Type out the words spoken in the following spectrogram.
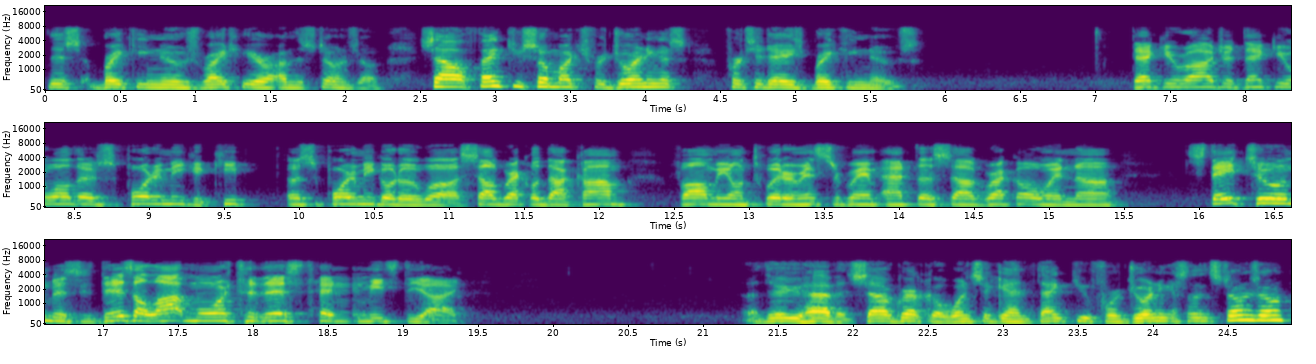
this breaking news right here on the Stone Zone. Sal, thank you so much for joining us for today's breaking news. Thank you, Roger. Thank you all that have supported me. You could keep uh, supporting me. Go to uh, salgreco.com. Follow me on Twitter and Instagram at the Sal Greco. And uh, stay tuned because there's a lot more to this than meets the eye. Uh, there you have it. Sal Greco, once again, thank you for joining us on the Stone Zone.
